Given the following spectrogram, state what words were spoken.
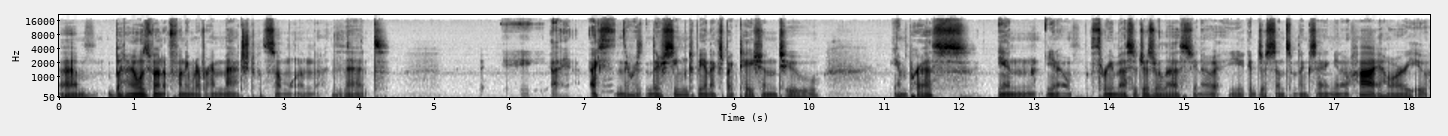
Um, but I always found it funny whenever I matched with someone that I, I there was there seemed to be an expectation to impress in you know three messages or less. You know, you could just send something saying you know hi, how are you,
